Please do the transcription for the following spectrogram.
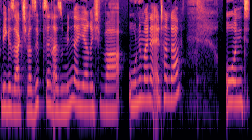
Wie gesagt, ich war 17, also minderjährig, war ohne meine Eltern da. Und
